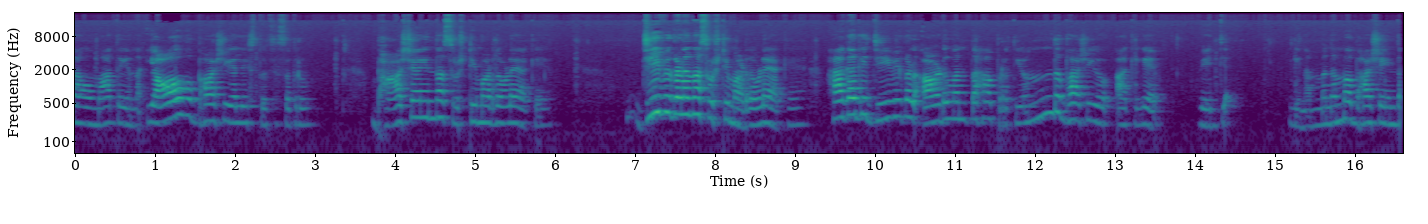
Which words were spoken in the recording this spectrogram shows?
ನಾವು ಮಾತೆಯನ್ನು ಯಾವ ಭಾಷೆಯಲ್ಲಿ ಸ್ತುತಿಸಿದ್ರು? ಭಾಷೆಯನ್ನು ಸೃಷ್ಟಿ ಮಾಡಿದವಳೆ ಯಾಕೆ? ಜೀವಿಗಳನ್ನು ಸೃಷ್ಟಿ ಮಾಡಿದವಳೆ ಯಾಕೆ? ಹಾಗಾಗಿ ಜೀವಿಗಳು ಆಡುವಂತಹ ಪ್ರತಿಯೊಂದು ಭಾಷೆಯು ಆಕೆಗೆ ವೇದ್ಯ. ಈ ನಮ್ಮ ನಮ್ಮ ಭಾಷೆಯಿಂದ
